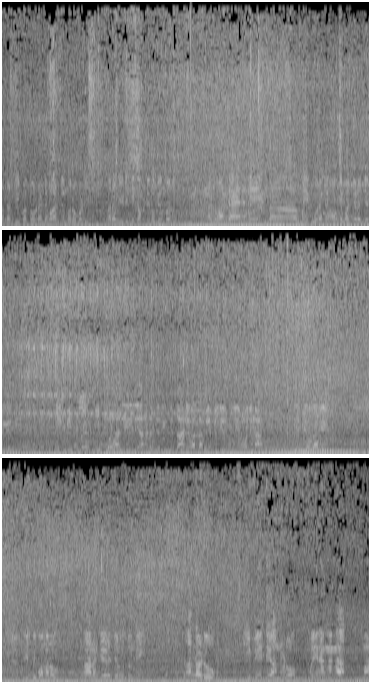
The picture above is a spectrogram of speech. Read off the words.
అక్కడ దీపక్ గౌడ్ అంటే వార్డు మెంబర్ ఒకటి మన వీడీసీ కమిటీలో మెంబర్ ఈ ఈ రోజున డిపిఓ గారి దిష్టి బొమ్మను స్నానం చేయడం జరుగుతుంది అతడు ఏవైతే అన్నాడో బహిరంగంగా మా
